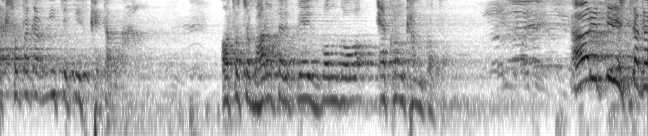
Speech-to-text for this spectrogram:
একশো টাকার নিচে পেঁয়াজ খেতাম না। অথচ ভারতের পেঁয়াজ বন্ধ এখন খান কত? আরে তিরিশ টাকা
